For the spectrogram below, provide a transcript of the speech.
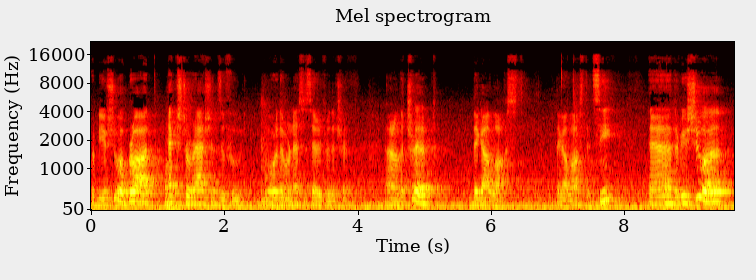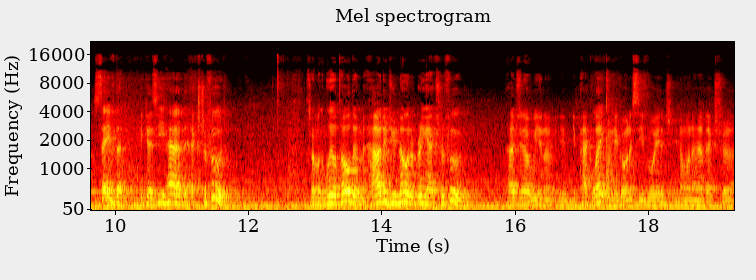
Rabbi Yehoshua brought extra rations of food, more than were necessary for the trip. And on the trip, they got lost. They got lost at sea, and Rabbi Yehoshua saved them because he had extra food. So Rabbi Gamliel told him, How did you know to bring extra food? How did you know? You know, you, you, pack light when you go on a sea voyage. You don't want to have extra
